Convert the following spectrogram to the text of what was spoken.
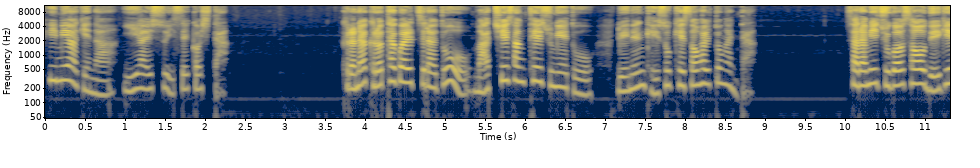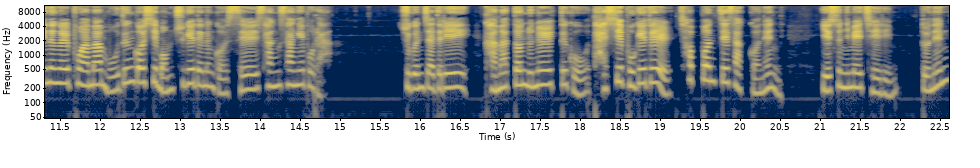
희미하게나 이해할 수 있을 것이다. 그러나 그렇다고 할지라도 마취 상태 중에도 뇌는 계속해서 활동한다. 사람이 죽어서 뇌 기능을 포함한 모든 것이 멈추게 되는 것을 상상해 보라. 죽은 자들이 감았던 눈을 뜨고 다시 보게 될 첫 번째 사건은 예수님의 재림 또는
